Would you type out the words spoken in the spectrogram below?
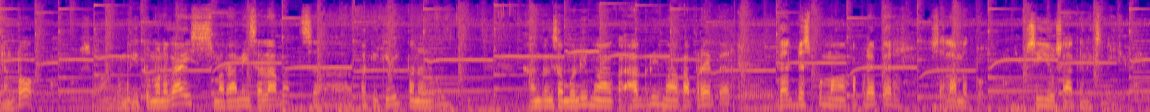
yan po. So hanggang dito muna guys. Maraming salamat sa pakikinig, panonood. Hanggang sa muli mga ka-agri, mga ka-prepper. God bless po mga ka-prepper. Salamat po. See you sa ating next video.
